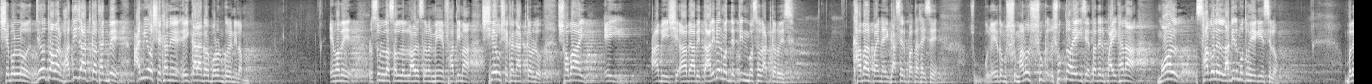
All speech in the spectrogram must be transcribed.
সে বলল, যেহেতু আমার ভাতিজা আটকা থাকবে, আমিও সেখানে এই কারাগার বরণ করে নিলাম। এভাবে রসুল্লাহ সাল্লাহ সাল্লামের মেয়ে ফাতিমা, সেও সেখানে আটকা রইল সবাই এই আবি আবে আবি তালিবের মধ্যে তিন বছর আটকা রয়েছে। খাবার পায় নাই, গাছের পাতা খাইছে। এরকম মানুষ শুকনো হয়ে গেছে, তাদের পায়খানা মল ছাগলের লাদির মতো হয়ে গিয়েছিল। বলে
